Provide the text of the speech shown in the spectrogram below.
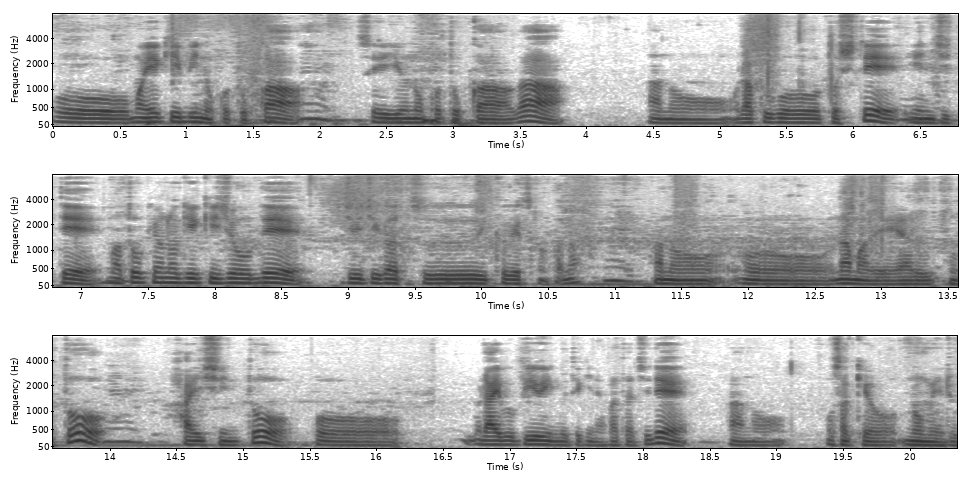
おまあ、AKB の子とか、声優の子とかが、あの、落語として演じて、まあ、東京の劇場で11月1ヶ月間かな。あの、お生でやるのと、配信と、おライブビューイング的な形で、あの、お酒を飲めるっ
